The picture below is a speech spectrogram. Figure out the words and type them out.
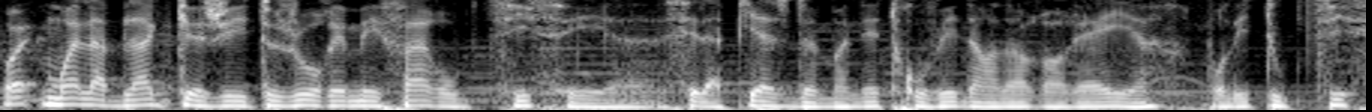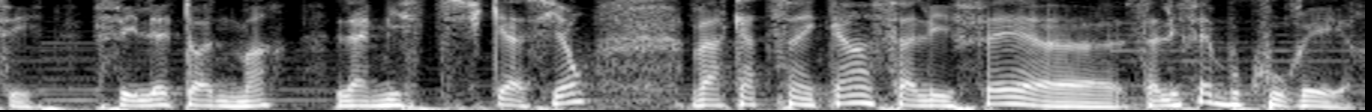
Ouais, moi, la blague que j'ai toujours aimé faire aux petits, c'est euh, la pièce de monnaie trouvée dans leur oreille. hein. Pour les tout petits, c'est c'est l'étonnement, la mystification. Vers 4-5 ans, ça les fait euh, ça les fait beaucoup rire.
